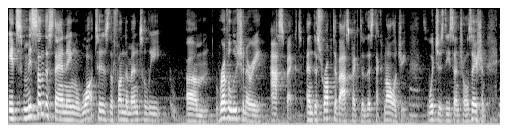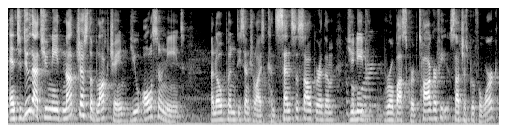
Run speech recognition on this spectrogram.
It's misunderstanding what is the fundamentally um, revolutionary aspect and disruptive aspect of this technology, which is decentralization. And to do that, you need not just a blockchain, you also need an open, decentralized consensus algorithm. You need. Robust cryptography, such as proof of work.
